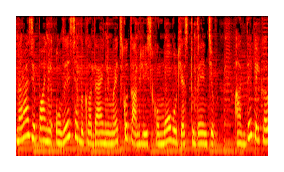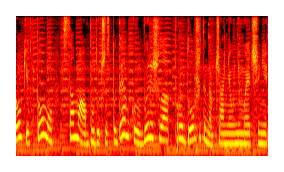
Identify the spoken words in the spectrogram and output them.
Наразі пані Олеся викладає німецьку та англійську мову для студентів. А декілька років тому, сама, будучи студенткою, вирішила продовжити навчання у Німеччині.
